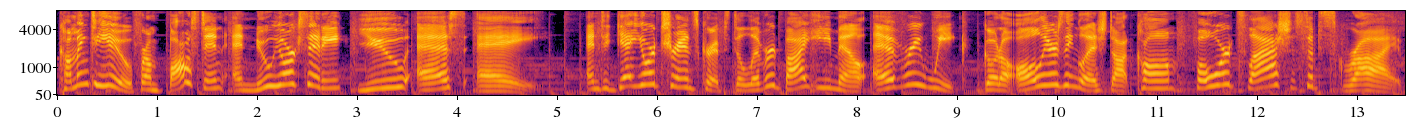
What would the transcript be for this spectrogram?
coming to you from Boston and New York City, USA. And to get your transcripts delivered by email every week, go to allearsenglish.com forward slash subscribe.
